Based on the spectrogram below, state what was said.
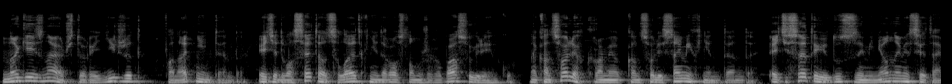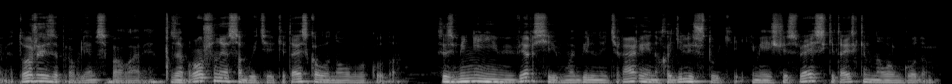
Многие знают, что Ray Digit – фанат Nintendo. Эти два сета отсылают к недорослому Жарабасу и Линку. На консолях, кроме консолей самих Nintendo, эти сеты идут с замененными цветами, тоже из-за проблем с правами. Заброшенные события китайского Нового года. С изменениями версий в мобильной террарии находились штуки, имеющие связь с китайским Новым годом.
